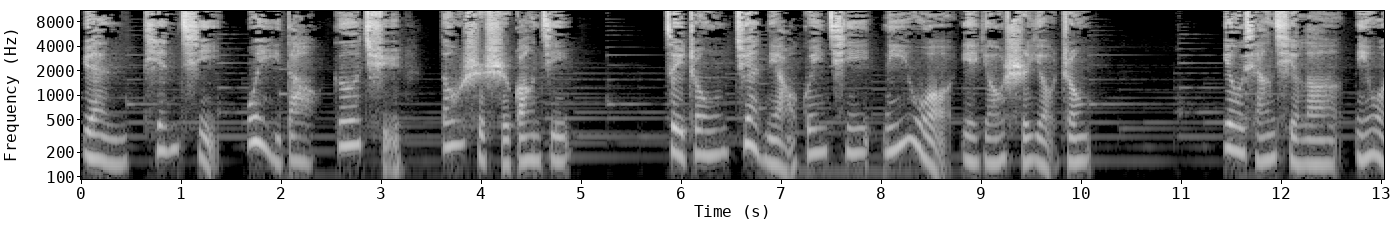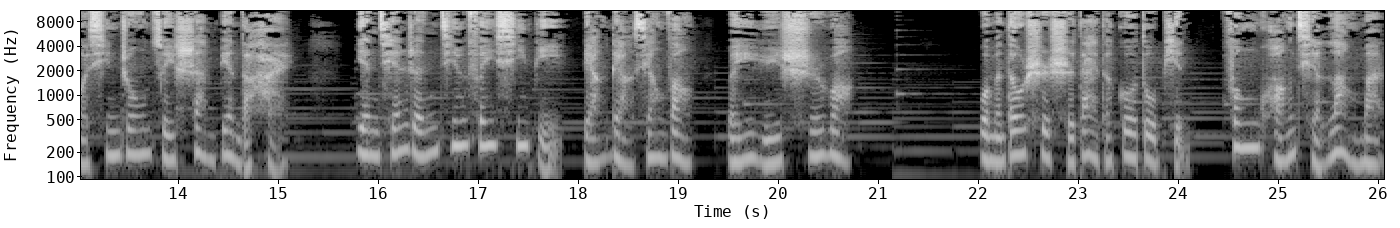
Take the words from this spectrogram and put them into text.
愿天气、味道、歌曲都是时光机，最终倦鸟归期，你我也有始有终。又想起了你我心中最善变的海，眼前人今非昔比，两两相望，唯余失望。我们都是时代的过渡品，疯狂且浪漫。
